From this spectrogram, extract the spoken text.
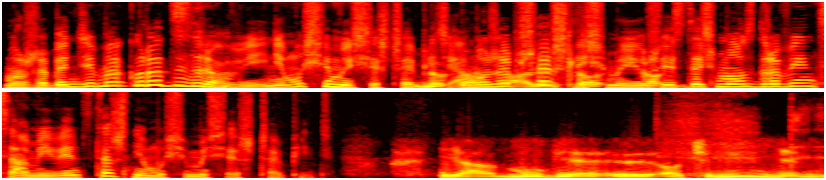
Może będziemy akurat zdrowi, nie musimy się szczepić. No A tak, może przeszliśmy to- już, to- jesteśmy ozdrowieńcami, więc też nie musimy się szczepić. Ja mówię y, o czym innym.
